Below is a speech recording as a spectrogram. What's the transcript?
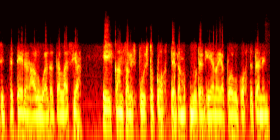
sitten teidän alueelta tällaisia ei-kansallispuistokohteita, mutta muuten hienoja polkukohteita, niin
